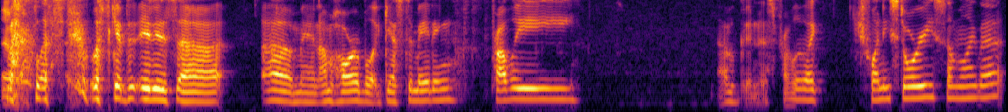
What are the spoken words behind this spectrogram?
Okay. let's let's get. The, it is. Uh, oh man, I'm horrible at guesstimating. Probably. Oh goodness, probably like 20 stories, something like that.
